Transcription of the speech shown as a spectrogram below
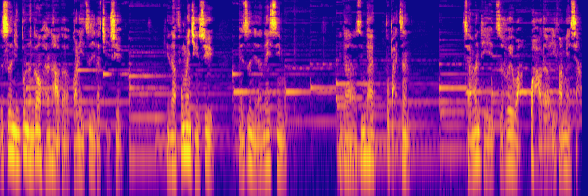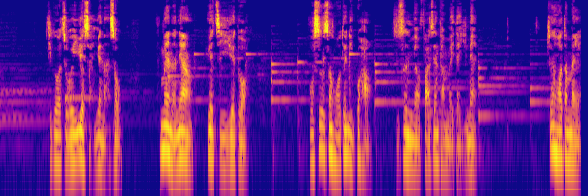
只是你不能够很好的管理自己的情绪。你的负面情绪源自你的内心，你的心态不摆正，想问题只会往不好的一方面想，结果只会越想越难受，负面能量。越积越多，不是生活对你不好，只是你没有发现它美的一面。生活的美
